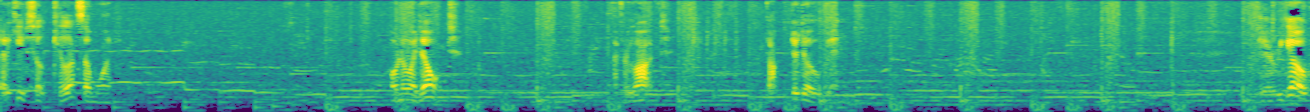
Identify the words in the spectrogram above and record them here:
Gotta keep killing someone. Oh no, I don't. I forgot. Dr. Dogan. There we go.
